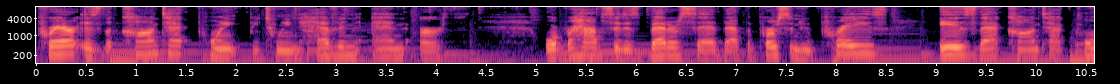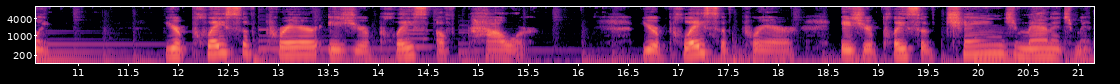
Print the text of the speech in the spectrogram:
Prayer is the contact point between heaven and earth. Or perhaps it is better said that the person who prays is that contact point. Your place of prayer is your place of power. Your place of prayer is your place of change management.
